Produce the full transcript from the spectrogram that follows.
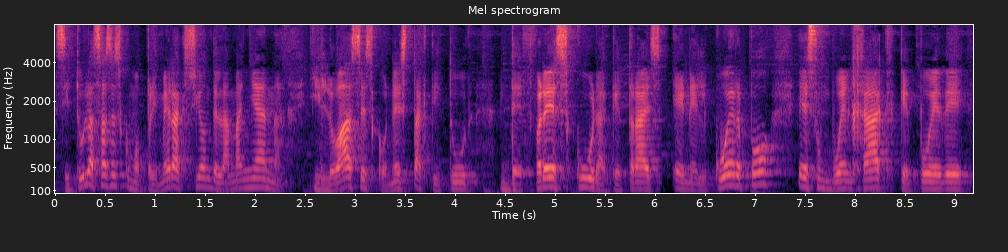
si tú las haces como primera acción de la mañana y lo haces con esta actitud de frescura que traes en el cuerpo, es un buen hack que puede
